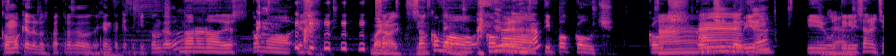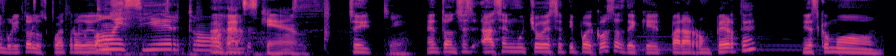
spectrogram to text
¿Cómo que de los cuatro dedos de gente que se quita un dedo? No, no, no. Es como. es- Bueno, son, son como, como tipo coach. Coach, Ah. coaching Ah, de vida. Y utilizan el simbolito de los cuatro dedos. Oh, es cierto. Ajá. That's a scam. Sí. Sí. Entonces hacen mucho ese tipo de cosas de que para romperte es como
